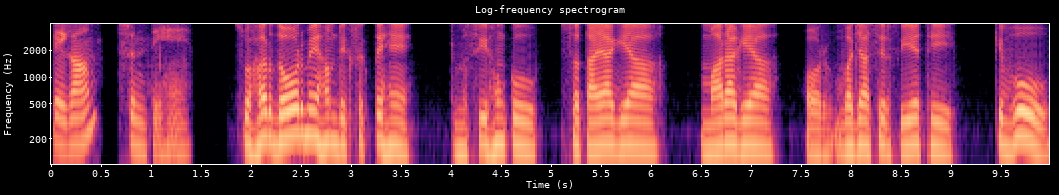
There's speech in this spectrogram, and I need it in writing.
پیغام سنتے ہیں۔ سو ہر دور میں ہم دیکھ سکتے ہیں کہ مسیحوں کو ستایا گیا، مارا گیا اور وجہ صرف یہ تھی کہ وہ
